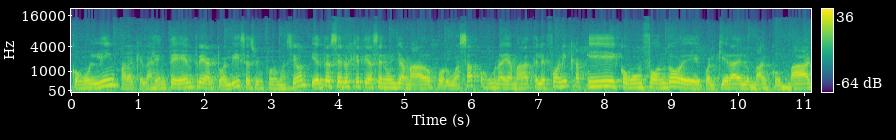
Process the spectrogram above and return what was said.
con un link para que la gente entre y actualice su información. Y el tercero es que te hacen un llamado por WhatsApp o una llamada telefónica y con un fondo de cualquiera de los bancos, BAC,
